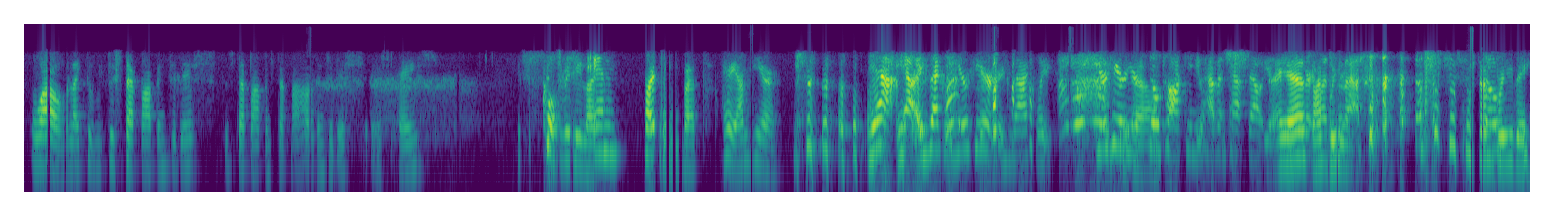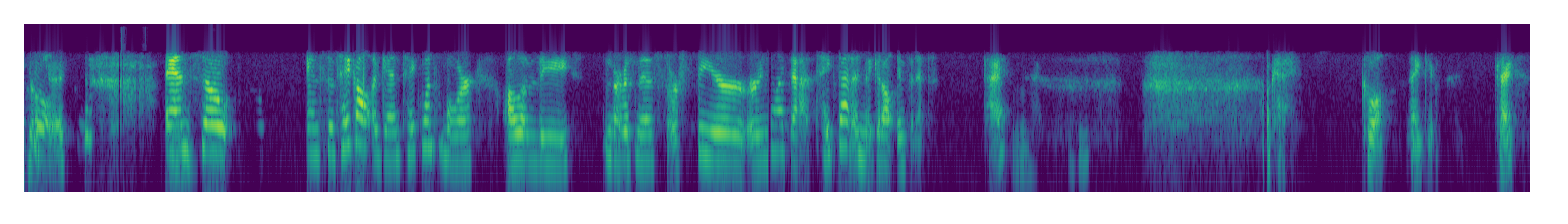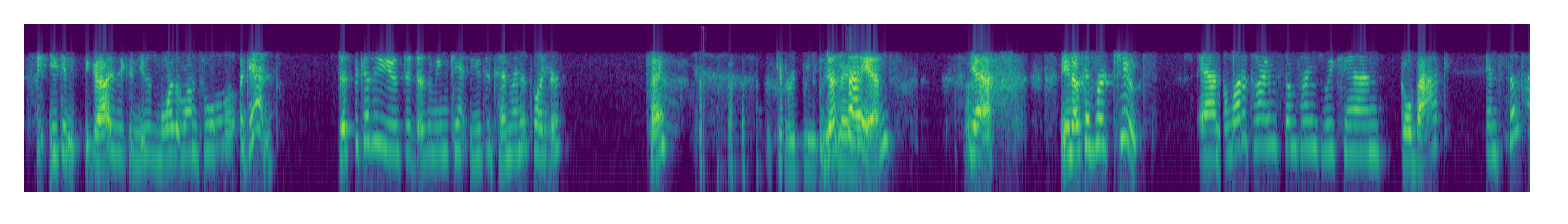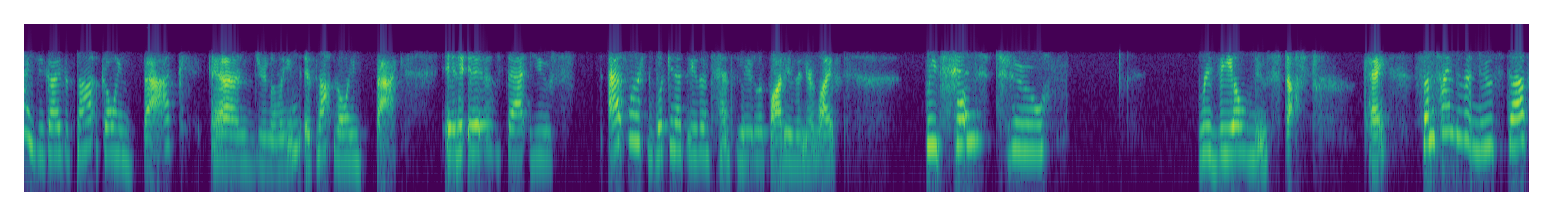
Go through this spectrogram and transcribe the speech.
wow, like to to step up into this, to step up and step out into this uh, space. It's, cool. it's really like and frightening, but hey, I'm here. yeah, yeah, exactly. You're here, exactly. You're here. You're Yeah. still talking. You haven't tapped out yet. Yes, Thank I'm breathing. That. I'm breathing. cool. Okay. And so, and so, take all again. Take once more all of the nervousness or fear or anything like that. Take that and make it all infinite. Okay. Mm-hmm. Okay. Cool. Thank you. Okay. You can, you guys, you can use more than one tool. Again, just because you used it doesn't mean you can't use it 10 minutes later. Okay? can repeat. Just replay it. saying. Yes. You know, because we're cute. And a lot of times, sometimes we can go back. And sometimes, you guys, it's not going back. And Junaline, it's not going back. It is that you, as we're looking at these intensities with bodies in your life, we tend to reveal new stuff. Okay? Sometimes the new stuff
